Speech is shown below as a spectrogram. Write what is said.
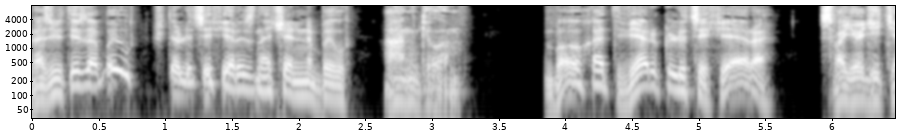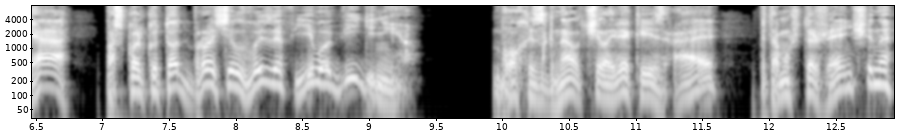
«Разве ты забыл, что Люцифер изначально был ангелом?» Бог отверг Люцифера, свое дитя, поскольку тот бросил вызов его видению. Бог изгнал человека из рая, потому что женщина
